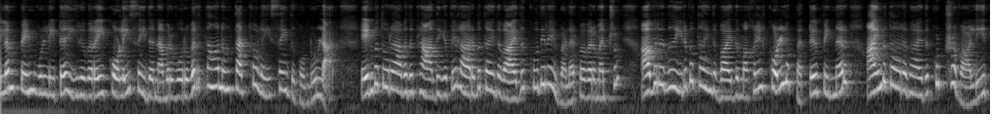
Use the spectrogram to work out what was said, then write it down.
இளம் பெண் உள்ளிட்ட இருவரை கொலை செய்த நபர் ஒருவர் தானும் தற்கொலை செய்து கொண்டுள்ளார். எண்பத்தோராவது பிராந்தியத்தில் அறுபத்தைந்து வயது குதிரை வளர்ப்பவர் மற்றும் அவரது இருபத்தைந்து வயது மகள் கொல்லப்பட்டு பின்னர் ஐம்பத்தாறு வயது குற்றவாளி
